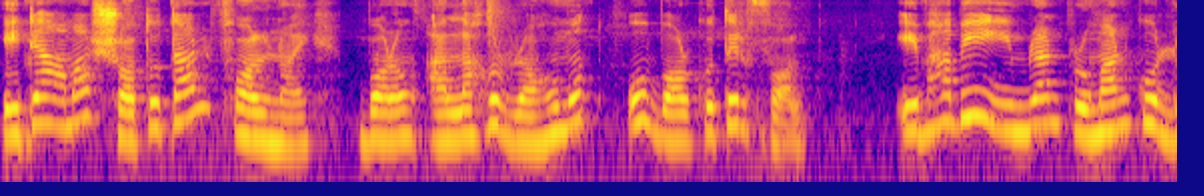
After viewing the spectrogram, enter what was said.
এটা আমার সততার ফল নয়, বরং আল্লাহর রহমত ও বরকতের ফল। এভাবেই ইমরান প্রমাণ করল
